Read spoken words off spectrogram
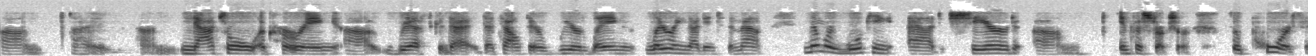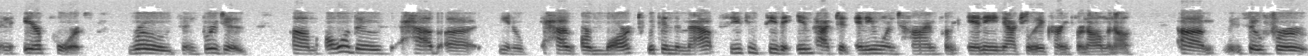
um, uh, um, natural occurring uh, risk that, that's out there, we're laying, layering that into the map. And then we're looking at shared infrastructure. So ports and airports, roads and bridges, um, all of those have a, you know, have are marked within the map, so you can see the impact at any one time from any naturally occurring phenomena. Um, so, for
